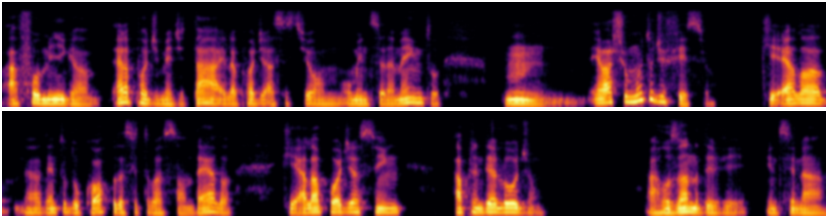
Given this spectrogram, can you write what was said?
a formiga, ela pode meditar, ela pode assistir um, um ensinamento. Hum, eu acho muito difícil que ela, né, dentro do corpo da situação dela, que ela pode assim aprender Lojong. A Rosana deve ensinar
